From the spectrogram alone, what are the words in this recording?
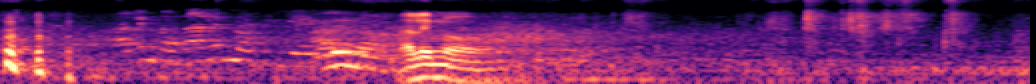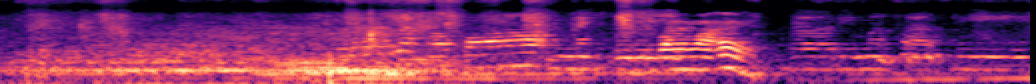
Bye mae. Terima kasih.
